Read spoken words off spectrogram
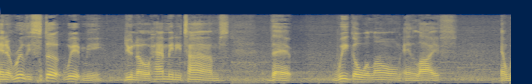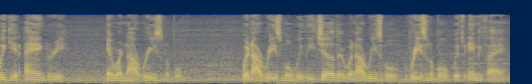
And it really stuck with me, you know, how many times that we go along in life and we get angry and we're not reasonable. We're not reasonable with each other. We're not reasonable reasonable with anything.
